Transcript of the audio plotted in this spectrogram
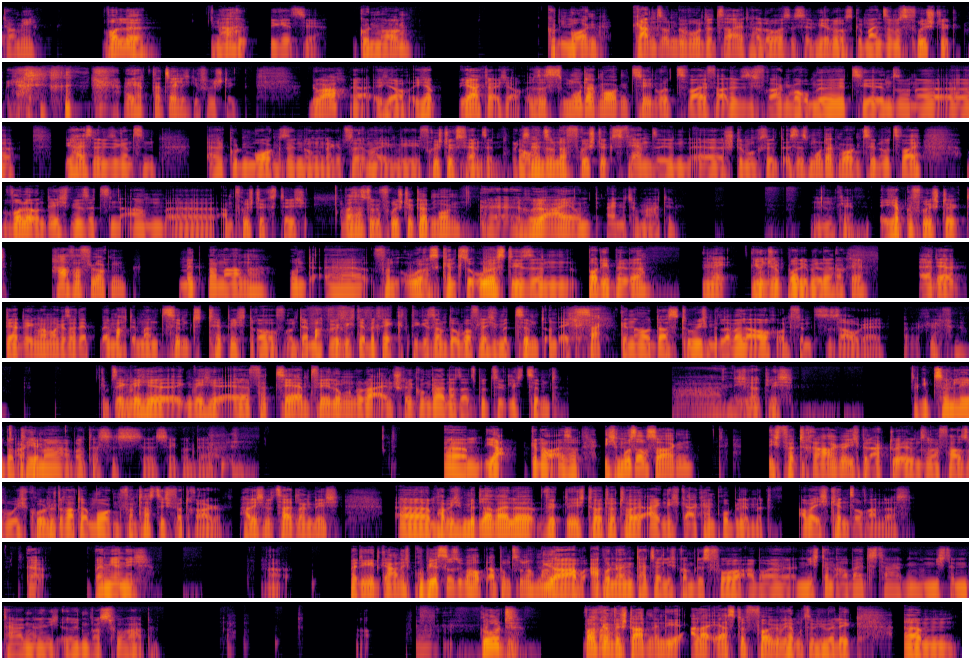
Tommy, Wolle. Na, Gu- wie geht's dir? guten Morgen. Guten Morgen. Ganz ungewohnte Zeit. Hallo, was ist denn hier los? Gemeinsames Frühstück. Ja. ich habe tatsächlich gefrühstückt. Du auch? Ja, ich auch. Ich habe, ja klar, ich auch. Es ist Montagmorgen 10.02 Uhr für alle, die sich fragen, warum wir jetzt hier in so einer, äh, wie heißen denn diese ganzen äh, Guten Morgen-Sendungen? Da gibt es ja immer irgendwie Frühstücksfernsehen. Warum wir in so einer Frühstücksfernsehen-Stimmung sind. Es ist Montagmorgen 10.02 Uhr. Wolle und ich, wir sitzen am, äh, am Frühstückstisch. Was hast du gefrühstückt heute Morgen? Äh, Rührei und eine Tomate. Okay. Ich habe gefrühstückt Haferflocken mit Banane und äh, von Urs. Kennst du Urs, diesen Bodybuilder? Nee. YouTube-Bodybuilder? Okay. Äh, der, der hat irgendwann mal gesagt, er, er macht immer einen Zimtteppich drauf. Und der macht wirklich, der bedeckt die gesamte Oberfläche mit Zimt. Und exakt genau das tue ich mittlerweile auch und finde es saugeil. okay. Gibt es irgendwelche, irgendwelche äh, Verzehrempfehlungen oder Einschränkungen deinerseits bezüglich Zimt? Boah, nicht wirklich. Da gibt es so ein Leberthema, aber das ist äh, sekundär. Ähm, ja, genau. Also ich muss auch sagen, ich vertrage, ich bin aktuell in so einer Phase, wo ich Kohlenhydrate am Morgen fantastisch vertrage. Hatte ich eine Zeit lang nicht. Ähm, Habe ich mittlerweile wirklich, toi toi toi, eigentlich gar kein Problem mit. Aber ich kenne es auch anders. Bei mir nicht. Bei dir geht gar nicht. Probierst du es überhaupt ab und zu nochmal? Ja, ab, ab und an tatsächlich kommt es vor, aber nicht an Arbeitstagen und nicht an den Tagen, an denen ich irgendwas vorhabe. Gut. Wolfgang, wir starten in die allererste Folge. Wir haben uns nämlich überlegt, ähm,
